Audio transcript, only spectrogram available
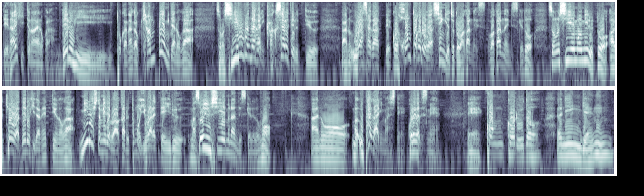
出ない日ってのはないのかな出る日とか、なんかキャンペーンみたいのが、その CM の中に隠されてるっていう、あの、噂があって、これ本当かどうか真偽はちょっとわかんないです。わかんないんですけど、その CM を見ると、あ、今日は出る日だねっていうのが、見る人見ればわかるとも言われている、まあそういう CM なんですけれども、あのー、まあ歌がありまして、これがですね、えー、コンコルド人間、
